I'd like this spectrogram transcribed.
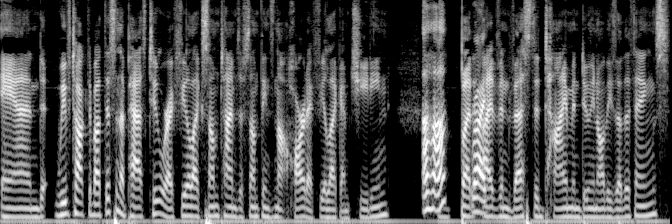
And we've talked about this in the past too where I feel like sometimes if something's not hard, I feel like I'm cheating. Uh-huh. But right. I've invested time in doing all these other things.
